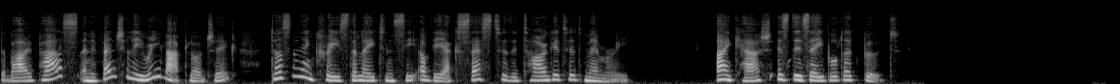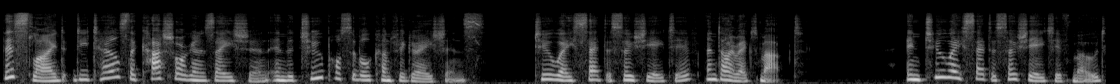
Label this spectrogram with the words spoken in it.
The bypass and eventually remap logic doesn't increase the latency of the access to the targeted memory. iCache is disabled at boot. This slide details the cache organization in the two possible configurations, two-way set associative and direct mapped. In two-way set associative mode,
